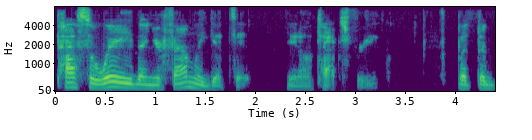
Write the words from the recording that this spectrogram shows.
pass away, then your family gets it, you know, tax free. But the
